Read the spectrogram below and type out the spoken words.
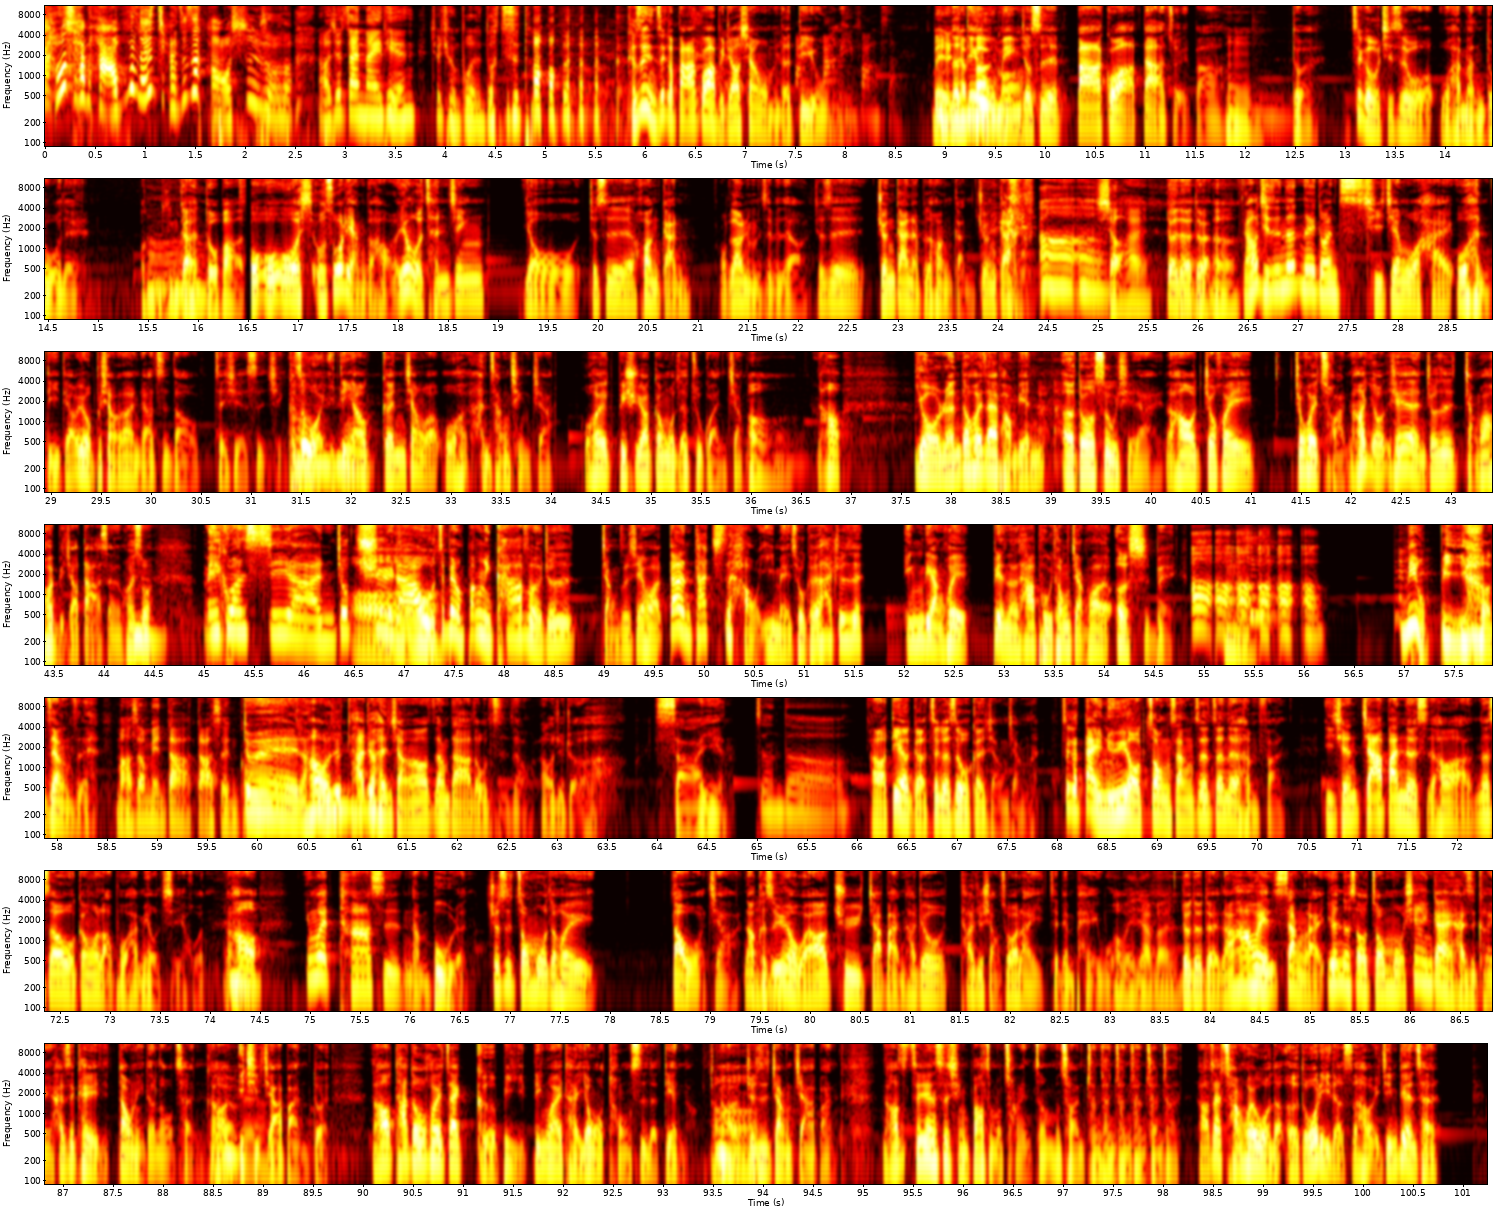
好不能讲，这是好事什么什么，然后就在那一天就全部人都知道了。可是你这个八卦比较像我们的第五名。我们的第五名就是八卦大嘴巴。嗯，对，这个我其实我我还蛮多的欸。哦应该很多吧？我我我我说两个好了，因为我曾经有就是换肝，我不知道你们知不知道，就是捐肝的，不是换肝，捐肝。嗯嗯，小孩，对对对。嗯，然后其实那那段期间我还我很低调，因为我不想让人家知道这些事情。可是我一定要跟，像我我很常请假，我会必须要跟我的主管讲，哦，然后有人都会在旁边耳朵竖起来，然后就会就会传，然后有些人就是讲话会比较大声，会说、没关系啦，你就去啦，哦。我这边有帮你 cover，就是讲这些话。当然他是好意没错，可是他就是音量会变成他普通讲话的二十倍，哦哦哦哦哦哦，没有必要这样子。马上变大大声公，对，然后我就、嗯他就很想要让大家都知道，然后就觉得呃傻眼。真的，好了，第二个这个是我更想讲的，这个带女友重伤，这真的很烦。以前加班的时候啊，那时候我跟我老婆还没有结婚，然后因为她是南部人，就是周末都会到我家，那可是因为我要去加班，他就他就想说来这边陪我。我陪加班，对对对，然后他会上来，因为那时候周末，现在应该还是可以，还是可以到你的楼层，然后一起加班。对，然后他都会在隔壁另外一台用我同事的电脑，然后就是这样加班。然后这件事情不知道怎么传，怎么传，传传传传传传，然后再传回我的耳朵里的时候，已经变成，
